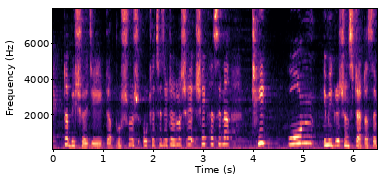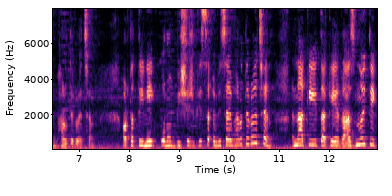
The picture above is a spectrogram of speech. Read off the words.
একটা বিষয় যে এটা প্রশ্ন উঠেছে যেটা হলো শেখ হাসিনা ঠিক কোন ইমিগ্রেশন স্ট্যাটাসে ভারতে রয়েছেন? অর্থাৎ তিনি কোনো বিশেষ ভিসা, ভিসায় ভারতে রয়েছেন? নাকি তাকে রাজনৈতিক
